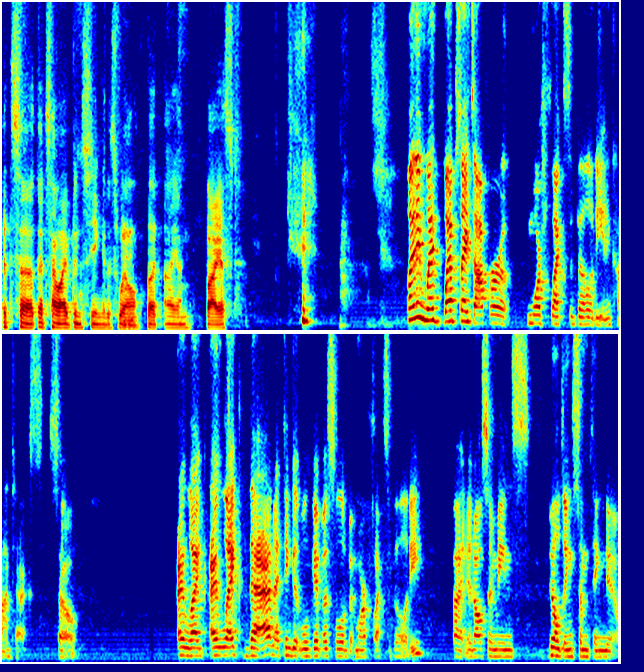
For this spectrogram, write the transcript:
That's, uh, that's how I've been seeing it as well, but I am biased. Well, I think web websites offer more flexibility in context. So I like I like that. I think it will give us a little bit more flexibility, but it also means building something new.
